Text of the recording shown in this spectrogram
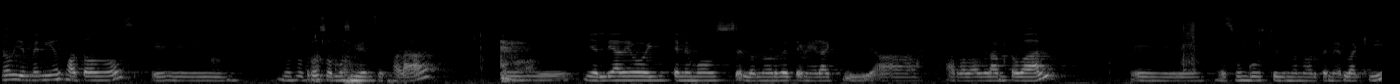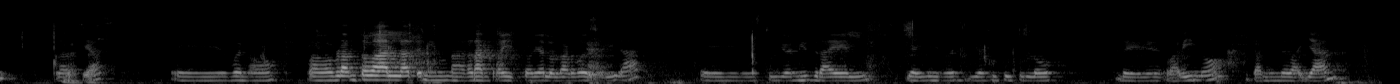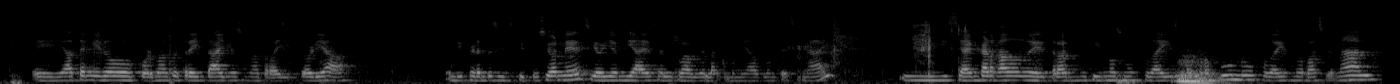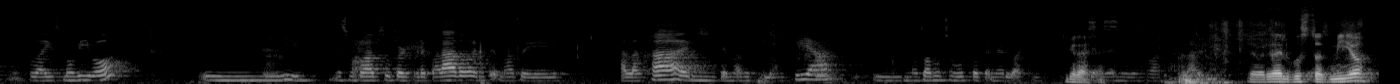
Bueno, bienvenidos a todos. Eh, nosotros somos Iben Sefarad eh, y el día de hoy tenemos el honor de tener aquí a, a Rabbi Abraham Tobal. Eh, es un gusto y un honor tenerlo aquí. Gracias. Eh, bueno, Rabbi Abraham Tobal ha tenido una gran trayectoria a lo largo de su vida. Estudió en Israel y allí recibió su título de rabino y también de Dayan. Eh, ha tenido por más de 30 años una trayectoria en diferentes instituciones y hoy en día es el rab de la comunidad Montesinay y se ha encargado de transmitirnos un judaísmo profundo, un judaísmo racional, un judaísmo vivo y es un rab súper preparado en temas de halajá, en temas de filosofía y nos da mucho gusto tenerlo aquí. Gracias. Bienvenido. De verdad el gusto es mío.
